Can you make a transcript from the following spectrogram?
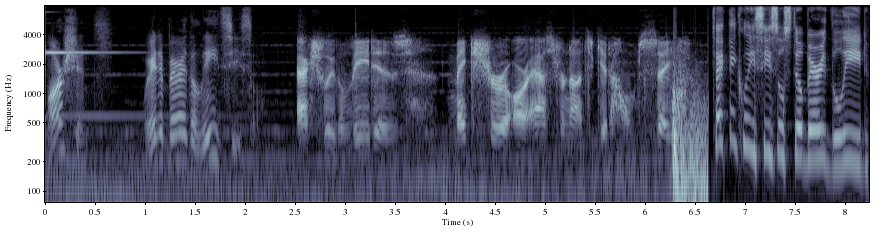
Martians? Way to bury the lead, Cecil. Actually, the lead is make sure our astronauts get home safe. Technically, Cecil still buried the lead.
